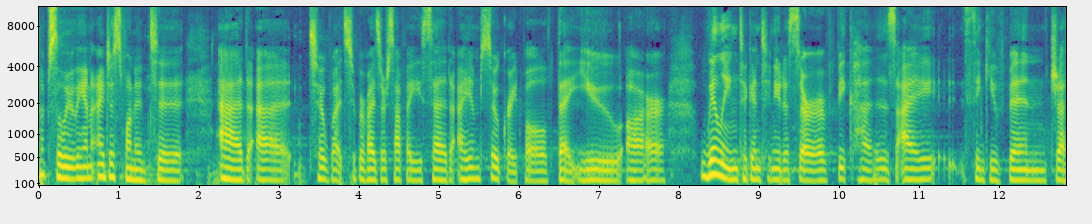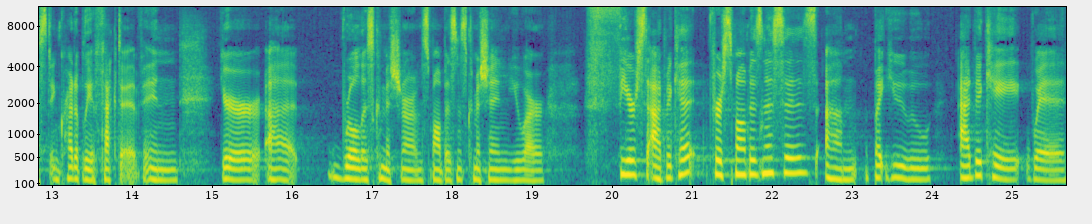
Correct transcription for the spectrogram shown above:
Absolutely, and I just wanted to add uh, to what Supervisor Safai said. I am so grateful that you are willing to continue to serve because I think you've been just incredibly effective in your uh, role as commissioner of the Small Business Commission. You are fierce advocate for small businesses, um, but you advocate with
